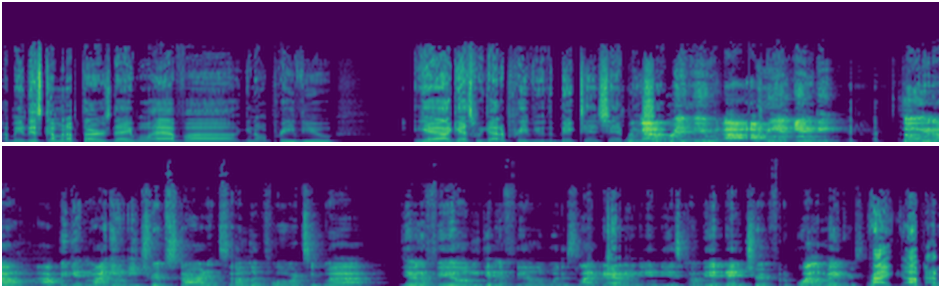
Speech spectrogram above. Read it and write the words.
I mean, this coming up Thursday, we'll have uh, you know a preview. Yeah, I guess we got to preview the Big Ten championship. We got to preview it. I, I'll be in Indy, so you know I'll be getting my Indy trip started. So I look forward to uh, getting a feel and getting a feel of what it's like down in the Indy. It's going to be a day trip for the Boilermakers. Right, a, a-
